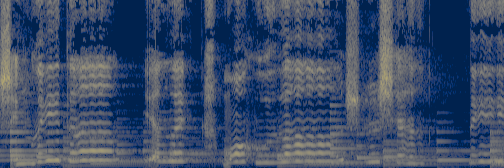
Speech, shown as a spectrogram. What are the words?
心里的眼泪模糊了视线，你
